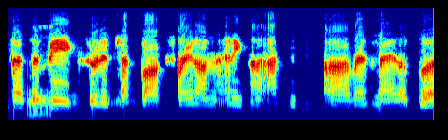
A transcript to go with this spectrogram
that's a big sort of checkbox, right, on any kind of active uh, resume. That's the.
